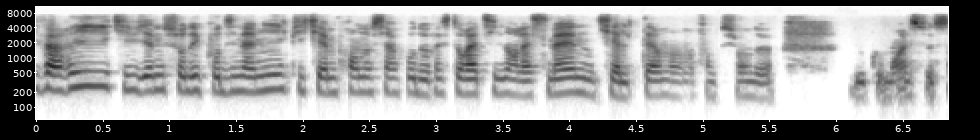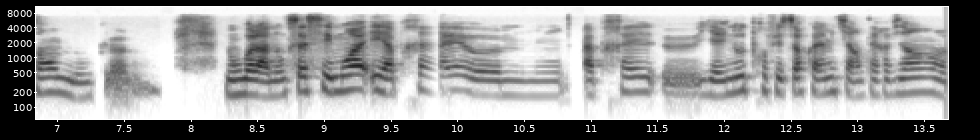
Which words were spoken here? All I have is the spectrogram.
qui varient, qui viennent sur des cours dynamiques, puis qui aiment prendre aussi un cours de restauratif dans la semaine ou qui alternent en fonction de, de comment elles se sentent. Donc, euh, donc voilà. Donc ça c'est moi. Et après, euh, après, euh, il y a une autre professeure quand même qui intervient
